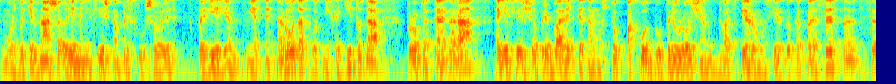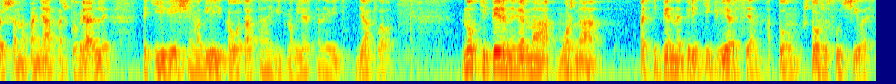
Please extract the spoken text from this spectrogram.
может быть, и в наше время, не слишком прислушивались к поверьям местных народов. Вот не ходи туда, проклятая гора. А если еще прибавить к этому, что поход был приурочен к 21 съезду КПСС, становится совершенно понятно, что вряд ли такие вещи могли кого-то остановить, могли остановить Дятлова. Ну, теперь, наверное, можно постепенно перейти к версиям о том, что же случилось.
